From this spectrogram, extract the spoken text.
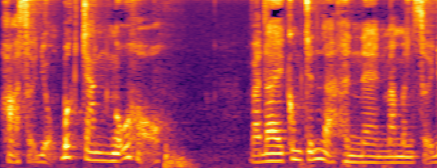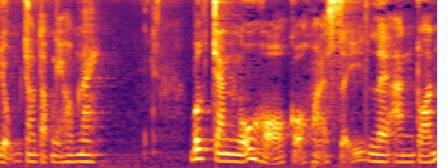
họ sử dụng bức tranh ngũ hổ. Và đây cũng chính là hình nền mà mình sử dụng trong tập ngày hôm nay bức tranh ngũ hổ của họa sĩ lê anh tuấn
